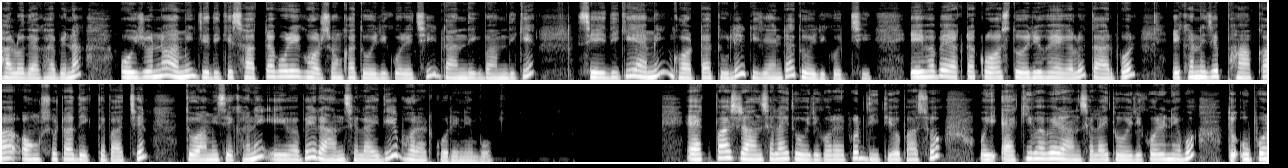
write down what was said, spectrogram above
ভালো দেখাবে না। ওই জন্য আমি যেদিকে সাতটা করে ঘর সংখ্যা তৈরি করেছি, ডান দিক, বাম দিকে, সেই দিকে আমি ঘরটা তুলে ডিজাইনটা তৈরি করছি। এইভাবে একটা ক্রস তৈরি হয়ে গেল। তারপর এখানে যে ফাঁকা অংশটা দেখতে পাচ্ছেন, তো আমি সেখানে এইভাবে রান সেলাই দিয়ে ভরাট করে নেব। এক পাশ রান সেলাই তৈরি করার পর দ্বিতীয় পাশও ওই একইভাবে রান সেলাই তৈরি করে নেব। তো উপর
